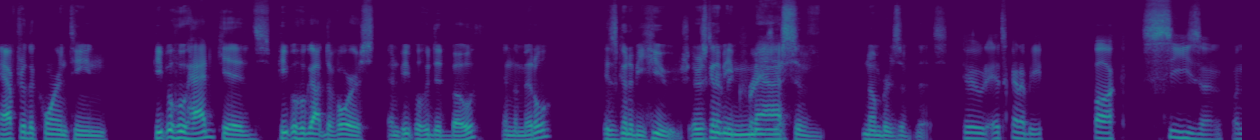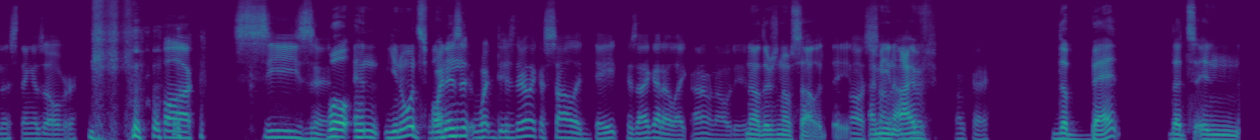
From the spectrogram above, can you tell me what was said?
after the quarantine, people who had kids, people who got divorced, and people who did both in the middle is going to be huge. There's going to be be massive numbers of this. dude, it's gonna be fuck season when this thing is over. fuck season. well, and you know what's funny? when is it? What is there like a solid date? Because I gotta like I don't know, dude. No, there's no solid date. Oh, I mean, I've okay. the bet that's in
